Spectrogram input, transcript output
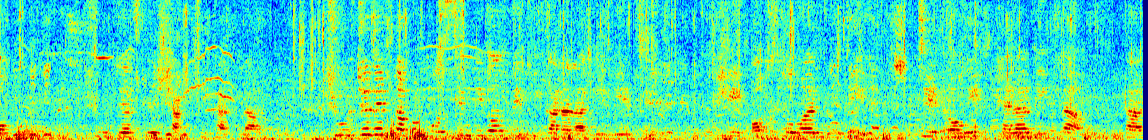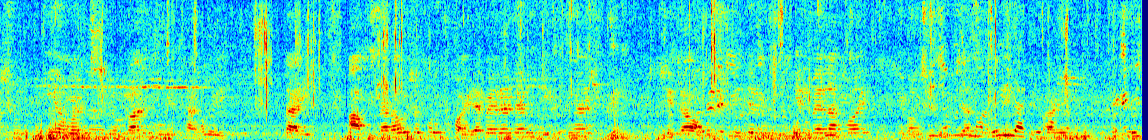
অপরূপ সূর্যাস্তের সাক্ষী থাকলাম। সূর্যদেব তখন পশ্চিম দিগন্তে ঠিকানা লাগিয়ে দিয়েছে সেই অস্তমান নদীর যে রঙের খেলা দেখলাম, তা সত্যি আমার চিরকাল মনে থাকবে। তাই আপনারাও যখন খয়রাবেড়া ড্যাম দেখতে আসবেন সেটা অবশ্যই যেন বিকেল বেলা হয় এবং সূর্যাস্ত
